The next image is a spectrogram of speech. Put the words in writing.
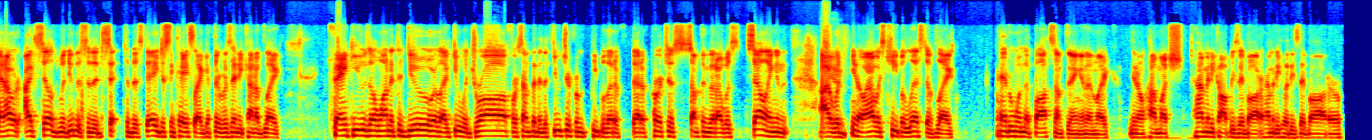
and I would I still would do this to the to this day, just in case like if there was any kind of like thank yous I wanted to do or like do a draw for something in the future from people that have that have purchased something that I was selling. And I would you know I always keep a list of like everyone that bought something and then like you know how much how many copies they bought or how many hoodies they bought or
